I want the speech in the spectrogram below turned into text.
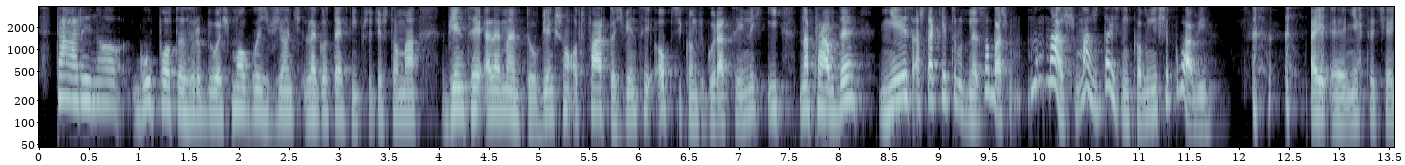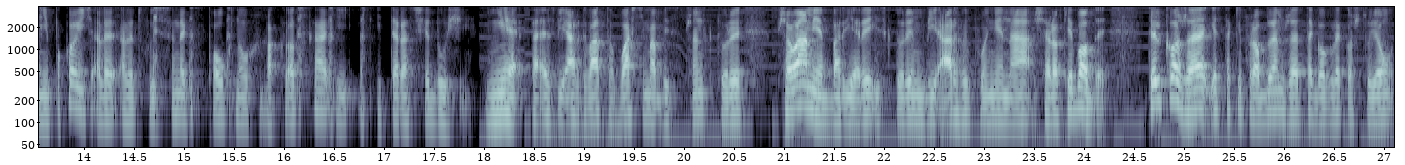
Stary, no głupotę zrobiłeś, mogłeś wziąć Lego Technik, przecież to ma więcej elementów, większą otwartość, więcej opcji konfiguracyjnych i naprawdę nie jest aż takie trudne. Zobacz, masz, masz, daj synkowi, niech się pobawi. Ej, e, nie chcę Cię niepokoić, ale, ale Twój synek połknął chyba klocka i, i teraz się dusi. Nie, PSVR 2 to właśnie ma być sprzęt, który przełamie bariery i z którym VR wypłynie na szerokie wody. Tylko, że jest taki problem, że te gogle kosztują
